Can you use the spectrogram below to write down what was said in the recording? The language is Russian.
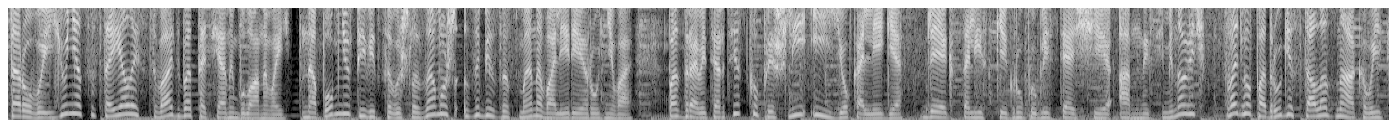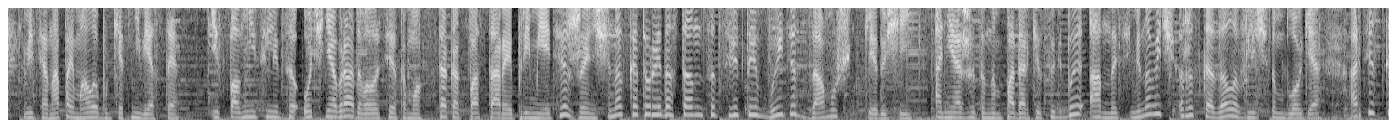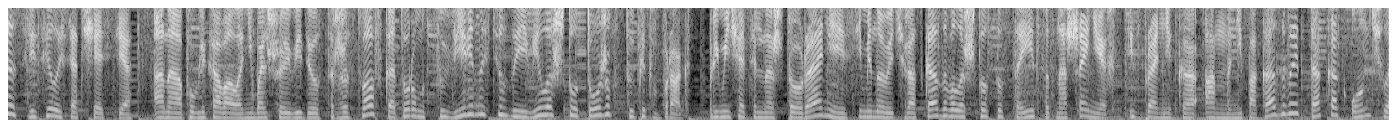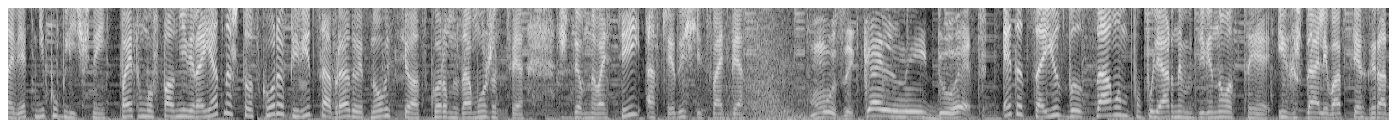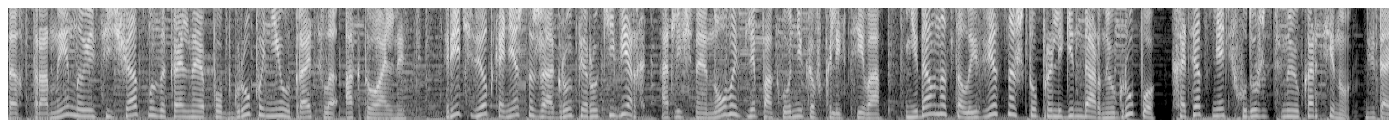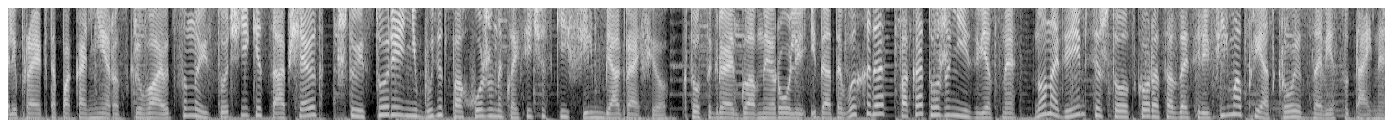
2 июня состоялась свадьба Татьяны Булановой. Напомню, певица вышла замуж за бизнесмена Валерия Руднева. Поздравить артистку пришли и ее коллеги. Для экс-солистки группы «Блестящие» Анны Семенович свадьба подруги стала знаковой, ведь она поймала букет невесты. Исполнительница очень обрадовалась этому, так как по старой примете женщина, которой достанутся цветы, выйдет замуж следующей. О неожиданном подарке судьбы Анна Семенович рассказала в личном блоге. Артистка светилась от счастья. Она опубликовала небольшое видео с торжества, в котором с уверенностью заявила, что тоже вступит в брак. Примечательно, что ранее Семенович рассказывала, что состоит в отношениях. Избранника Анна не показывает, так как он человек не публичный. Поэтому вполне вероятно, что скоро певица обрадует новостью о скором замужестве. Ждем новостей о следующей свадьбе. Музыкальный дуэт. Этот союз был самым популярным в 90-е. Их ждали во всех городах страны, но и сейчас музыкальная поп-группа не утратила актуальность. Речь идет, конечно же, о группе «Руки вверх». Отличная новость для поклонников коллектива. Недавно стало известно, что про легендарную группу хотят снять художественную картину. Детали проекта пока не раскрываются, но источники сообщают, что история не будет похожа на классический фильм-биографию. Кто сыграет главные роли и дата выхода, пока тоже неизвестны, но надеемся, что скоро создатели фильма приоткроют завесу тайны.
